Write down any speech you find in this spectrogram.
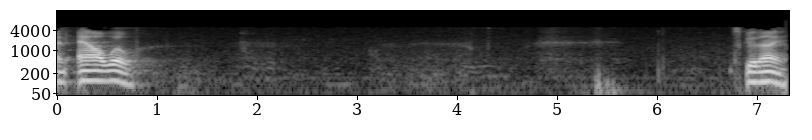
and our will. It's good, eh?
